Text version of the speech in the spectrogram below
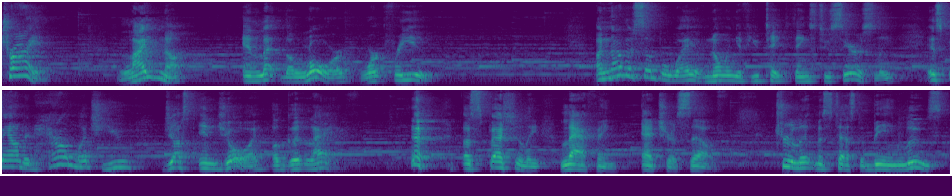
Try it. Lighten up and let the Lord work for you. Another simple way of knowing if you take things too seriously is found in how much you just enjoy a good laugh, especially laughing at yourself. True litmus test of being loose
